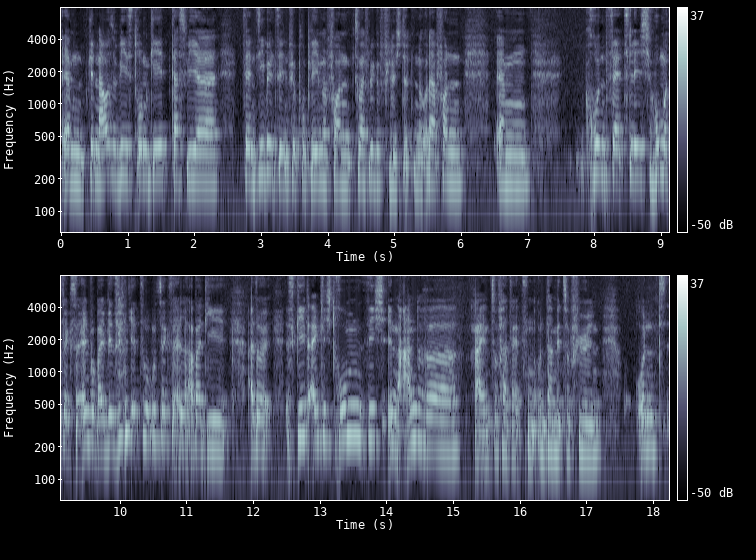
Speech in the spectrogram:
ähm, genauso wie es darum geht, dass wir sensibel sind für Probleme von zum Beispiel Geflüchteten oder von ähm, grundsätzlich Homosexuellen, wobei wir sind jetzt homosexuell, aber die, also es geht eigentlich darum, sich in andere reinzuversetzen und damit zu fühlen und,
